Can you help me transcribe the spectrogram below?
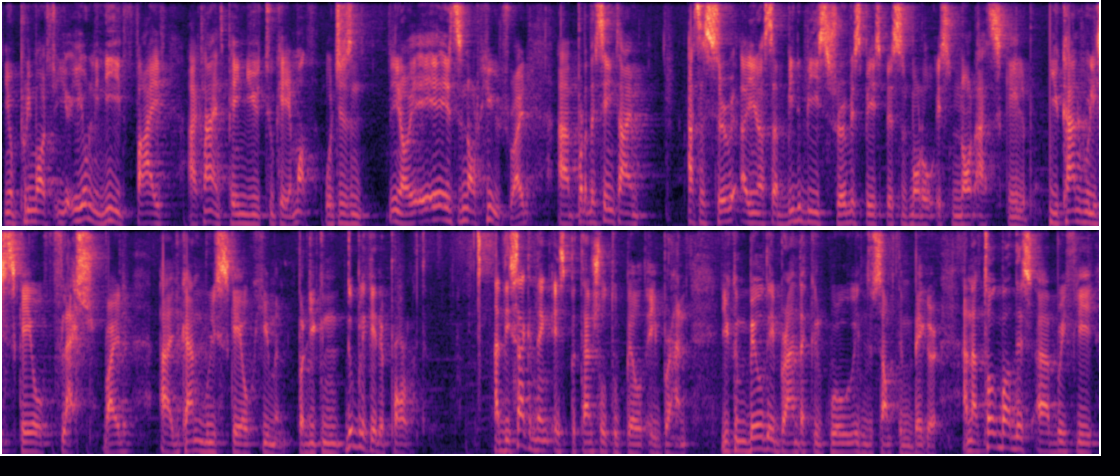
you know pretty much you, only need five uh, clients paying you 2k a month which isn't you know it's not huge right uh, but at the same time as a service, you know, as a B2B service-based business model, it's not as scalable. You can't really scale flesh, right? Uh, you can't really scale human, but you can duplicate a product. And the second thing is potential to build a brand. You can build a brand that could grow into something bigger. And I'll talk about this uh, briefly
